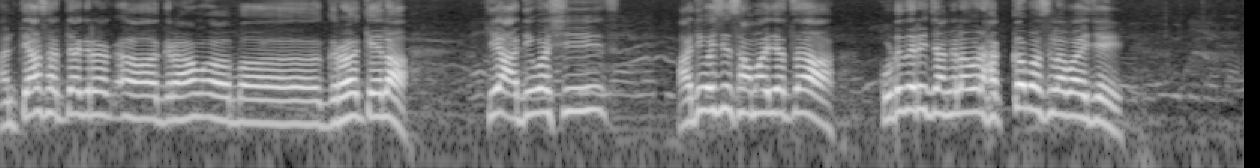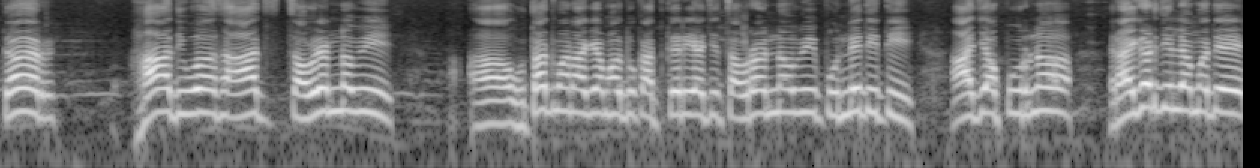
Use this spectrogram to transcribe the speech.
आणि त्या सत्याग्रह ग्रह ब- ग्रह केला की आदिवासी आदिवासी समाजाचा कुठेतरी जंगलावर हक्क बसला पाहिजे. तर हा दिवस आज चौऱ्याण्णवी हुतात्मा नाग्या महादू कातकरी याची चौऱ्याण्णवी पुण्यतिथी आज या पूर्ण रायगड जिल्ह्यामध्ये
